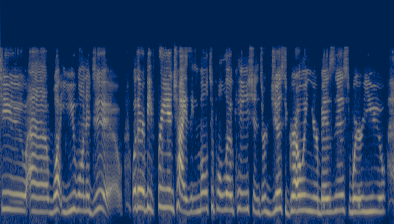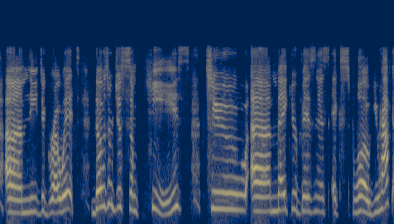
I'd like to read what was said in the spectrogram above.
to uh, what you want to do, whether it be franchising multiple locations or just growing your business where you um, need to grow it. Those are just some keys to uh, make your business explode. You have to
